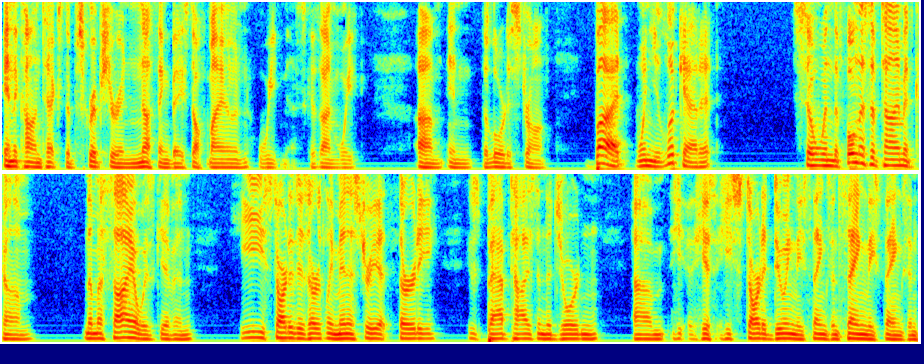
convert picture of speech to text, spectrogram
in the context of scripture and nothing based off my own weakness because I'm weak. Um, and the Lord is strong. But when you look at it, so when the fullness of time had come, the Messiah was given. He started his earthly ministry at 30. He was baptized in the Jordan. Um, he, his, he started doing these things and saying these things, and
